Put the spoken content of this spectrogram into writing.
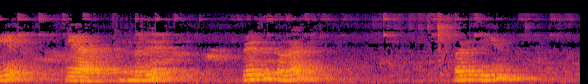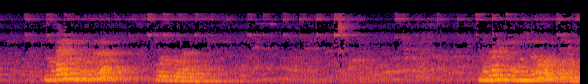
ஏ ஏஆர் என்பது பெருக்குத்தொடர் வரிசையின் முதல் மூன்று உறுப்புகள். முதல் மூன்று உறுப்புகள்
